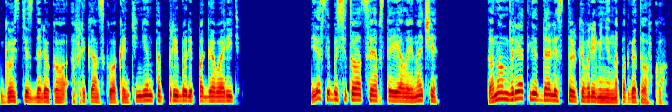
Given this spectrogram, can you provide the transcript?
«Гости с далекого африканского континента прибыли поговорить. Если бы ситуация обстояла иначе, то нам вряд ли дали столько времени на подготовку».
